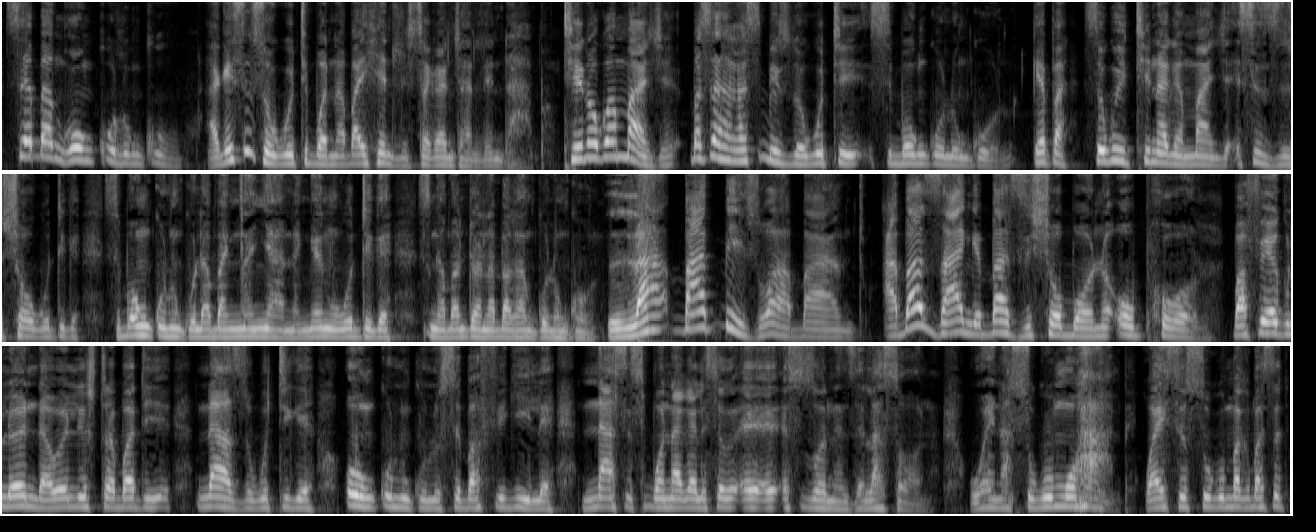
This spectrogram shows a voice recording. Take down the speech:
sebengonkulunkulu ake sizokuthi bona bayihendlisa kanjani le ndaba? Thina kwamanje basengakasibizi lokuthi sibonkulunkulu kepha sekuyithina ke manje sizisho ukuthi ke sibonkulunkulu abancanyana ngenxa ukuthi ke singabantwana bakaNkulunkulu. La babizwa abantu abazange bazisho bona oPaul. Bafike kuleyo ndawo elistra bathi nazi ukuthi ke onkulunkulu sebafikile nasi sibonakaliso e, e, esizonenzela sona. Wena sukuma uhambe wayesisukuma ke basethi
